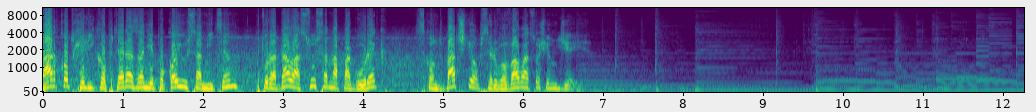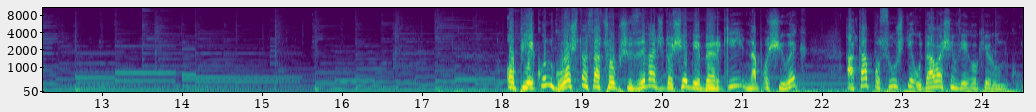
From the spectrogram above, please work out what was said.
Warkot helikoptera zaniepokoił samicę, która dała susa na pagórek, skąd bacznie obserwowała, co się dzieje. Opiekun głośno zaczął przyzywać do siebie Berki na posiłek, a ta posłusznie udała się w jego kierunku.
